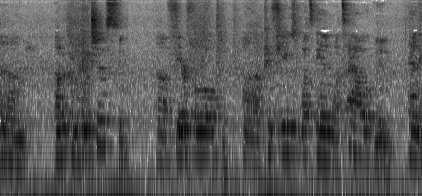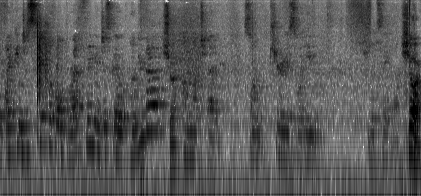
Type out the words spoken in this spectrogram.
um, I become anxious, Mm. uh, fearful, uh, confused what's in, what's out. Mm. And if I can just skip the whole breath thing and just go under that, Sure. I'm much better. So I'm curious what you would say about that. Sure.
